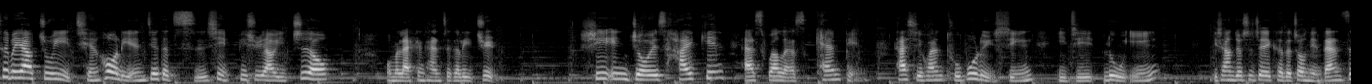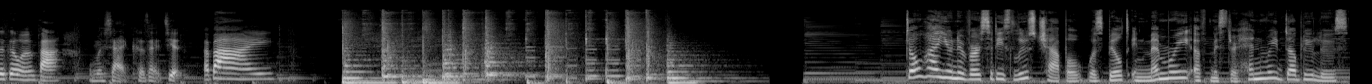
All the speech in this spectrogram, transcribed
特别要注意前后连接的词性必须要一致哦。我们来看看这个例句：She enjoys hiking as well as camping。她喜欢徒步旅行以及露营。 以上就是这一课的重点单词跟文法，我们下一课再见，拜拜。Tunghai University's Luce Chapel was built in memory of Mr. Henry W. Luce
